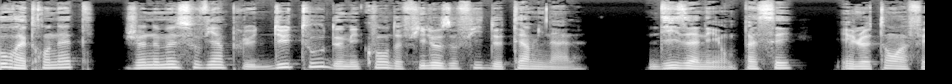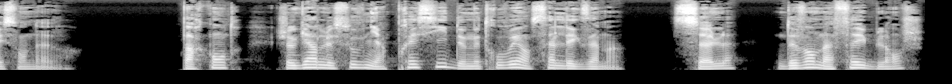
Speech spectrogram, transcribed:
Pour être honnête, je ne me souviens plus du tout de mes cours de philosophie de terminale. Dix années ont passé et le temps a fait son œuvre. Par contre, je garde le souvenir précis de me trouver en salle d'examen, seul, devant ma feuille blanche,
